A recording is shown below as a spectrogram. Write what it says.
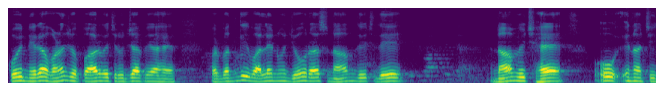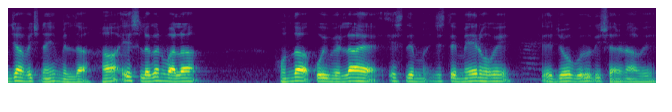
ਕੋਈ ਨਿਰਾ ਵਣਜ ਵਪਾਰ ਵਿੱਚ ਰੁੱਝਾ ਪਿਆ ਹੈ ਪਰ ਬੰਦਗੀ ਵਾਲੇ ਨੂੰ ਜੋ ਰਸ ਨਾਮ ਵਿੱਚ ਦੇ, ਨਾਮ ਵਿੱਚ ਹੈ, ਉਹ ਇਹਨਾਂ ਚੀਜ਼ਾਂ ਵਿੱਚ ਨਹੀਂ ਮਿਲਦਾ। ਹਾਂ, ਇਸ ਲਗਨ ਵਾਲਾ ਹੁੰਦਾ ਕੋਈ ਮਿਲਦਾ ਹੈ, ਇਸ ਦੇ, ਜਿਸ ਤੇ ਮਿਹਰ ਹੋਵੇ ਤੇ ਜੋ ਗੁਰੂ ਦੀ ਸ਼ਰਨ ਆਵੇ।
